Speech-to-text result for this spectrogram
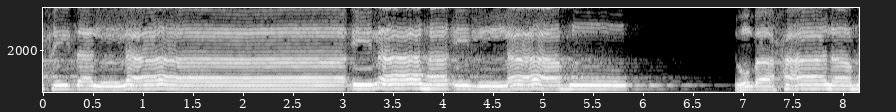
وَاحِدًا لَّا إِلَٰهَ إِلَّا هُوَ ۚ سُبْحَانَهُ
